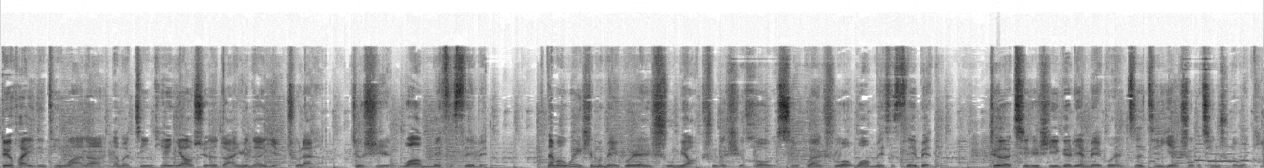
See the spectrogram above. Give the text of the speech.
对话已经听完了，那么今天要学的短语呢也出来了，就是 one Mississippi。那么为什么美国人数秒数的时候习惯说 one Mississippi 呢？这其实是一个连美国人自己也说不清楚的问题。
